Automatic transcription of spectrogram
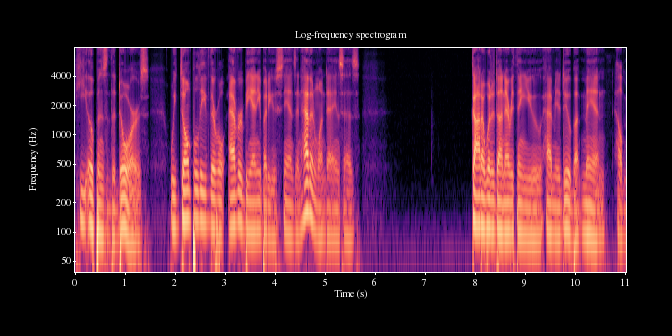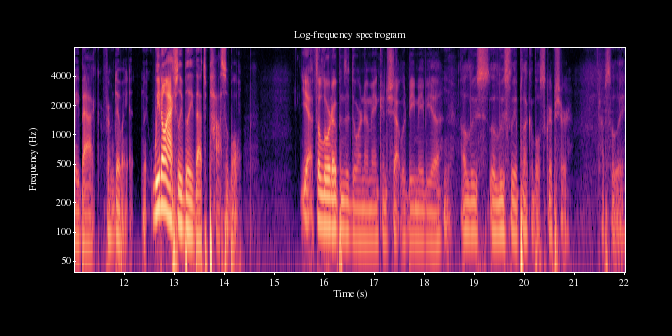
he opens the doors. We don't believe there will ever be anybody who stands in heaven one day and says, God, I would have done everything you had me to do, but man held me back from doing it. We don't actually believe that's possible. Yeah, if the Lord opens a door, no man can shut would be maybe a, Yeah. a loose, a loosely applicable scripture. Absolutely.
